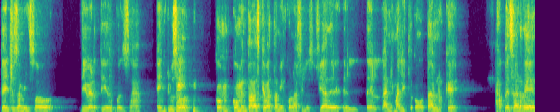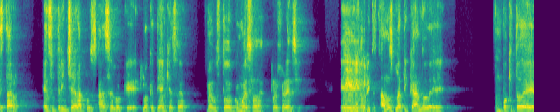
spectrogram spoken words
de hecho se me hizo divertido, pues, e incluso comentabas que va también con la filosofía del, animalito como tal, ¿no? Que a pesar de estar en su trinchera, pues hace lo que, lo que tiene que hacer. Me gustó como esa referencia. Eh, ahorita estamos platicando de un poquito de,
